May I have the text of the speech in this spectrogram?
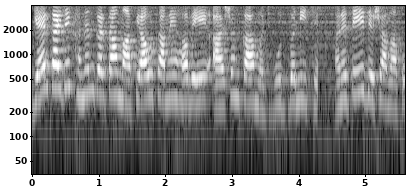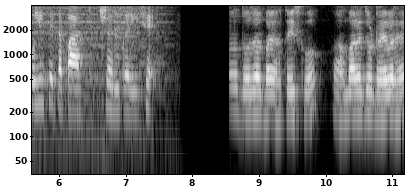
ગેરકાયદે ખનન કરતા માફિયાઓ સામે હવે આશંકા મજબૂત બની છે અને તે દિશામાં પોલીસે તપાસ શરૂ કરી છે दो हज़ार तेईस को हमारे जो ड्राइवर है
